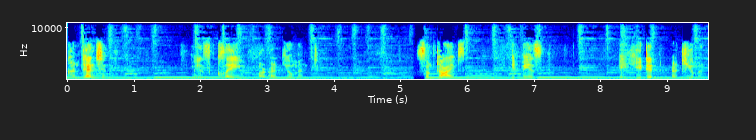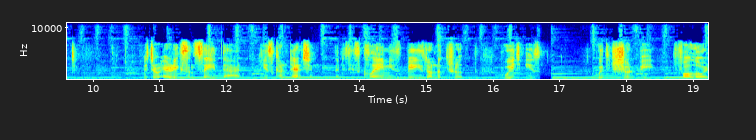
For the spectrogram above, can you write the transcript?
Contention means claim or argument. Sometimes it means a heated argument. Mr. Erikson said that his contention, that is his claim, is based on the truth, which is which should be followed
